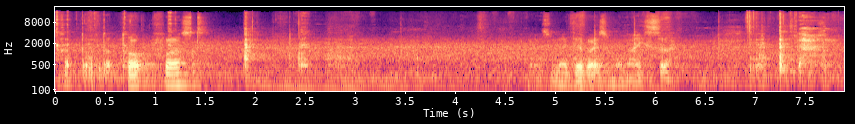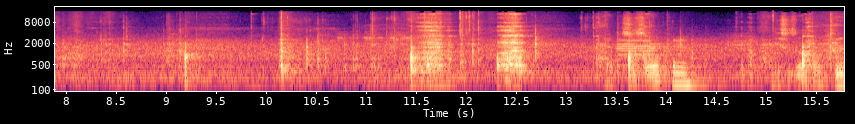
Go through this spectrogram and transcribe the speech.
Cut off the top first. So my device more nicer. Yeah, this is open. This is open too.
